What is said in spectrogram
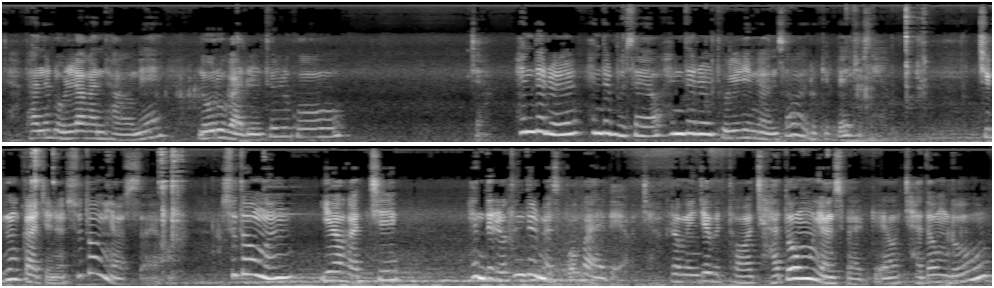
자, 바늘 올라간 다음에 노루발을 들고, 자, 핸들을, 핸들 보세요. 핸들을 돌리면서 이렇게 빼주세요. 지금까지는 수동이었어요. 수동은 이와 같이 핸들을 흔들면서 뽑아야 돼요. 자, 그러면 이제부터 자동 연습할게요. 자동도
